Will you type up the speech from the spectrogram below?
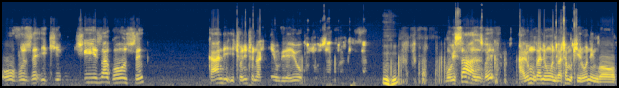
uvuze ikintu ciza gose kandi ico nico nakiyumvire yuko nuza kurakiza mhm. bisanzwe hari umugani wundi baca mu kirundi ngo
